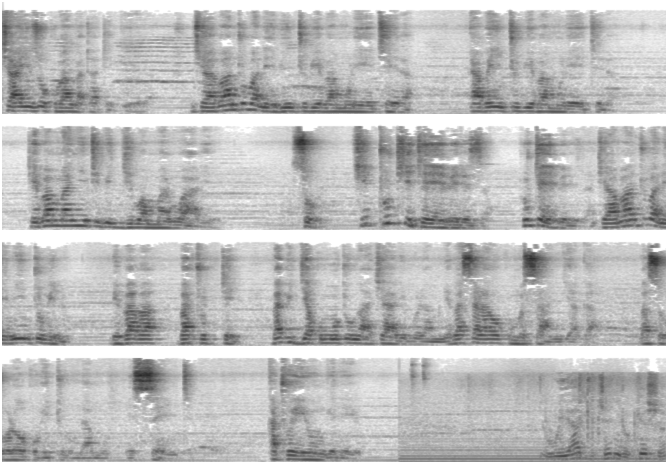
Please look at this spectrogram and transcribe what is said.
kyayinza okuba nga tategeera? Nti abantu bano ebintu bye bamuleetera ebintu bye bamuleetera tebamanyi nti bijjibwa mu malwaliro so tukiteebereza tuteebereza nti abantu bano ebintu bino bye baba batutte babijja ku muntu ng'akyali mulamu ne basalawo kumusanjaga basobole okubitundamu essente katweyongereyo we had to change location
